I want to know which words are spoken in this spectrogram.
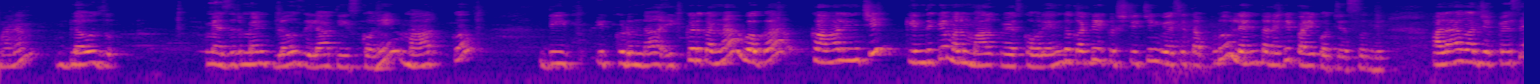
మనం బ్లౌజ్ మెజర్మెంట్ బ్లౌజ్ ఇలా తీసుకొని మార్క్ దీ ఇక్కడుందా? ఇక్కడికన్నా ఒక కాలించి కిందకే మనం మార్క్ వేసుకోవాలి. ఎందుకంటే ఇక్కడ స్టిచ్చింగ్ వేసేటప్పుడు లెంత్ అనేది పైకి వచ్చేస్తుంది. అలాగని చెప్పేసి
